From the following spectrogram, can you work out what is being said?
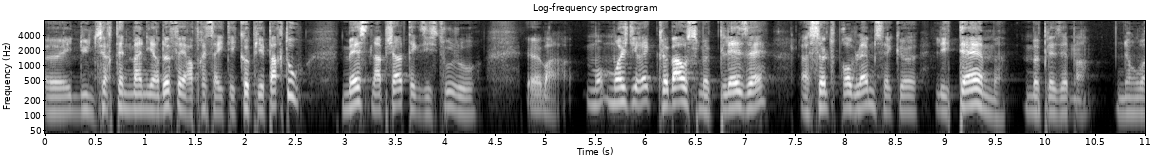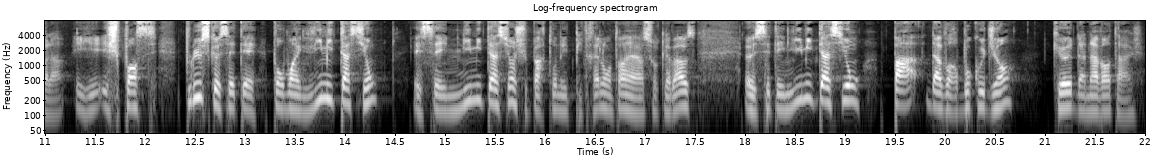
euh, et d'une certaine manière de faire. Après, ça a été copié partout, mais Snapchat existe toujours. Voilà. Mo- Moi, je dirais que Clubhouse me plaisait. Le seul problème, c'est que les thèmes me plaisaient pas. Donc voilà. Et, et je pense plus que c'était pour moi une limitation. Et c'est une limitation. Je suis pas retourné depuis très longtemps sur Clubhouse. C'était une limitation pas d'avoir beaucoup de gens que d'un avantage.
